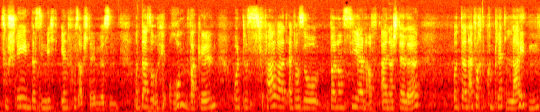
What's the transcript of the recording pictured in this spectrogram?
zu stehen, dass sie nicht ihren Fuß abstellen müssen. Und da so rumwackeln und das Fahrrad einfach so balancieren auf einer Stelle und dann einfach komplett leiden,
